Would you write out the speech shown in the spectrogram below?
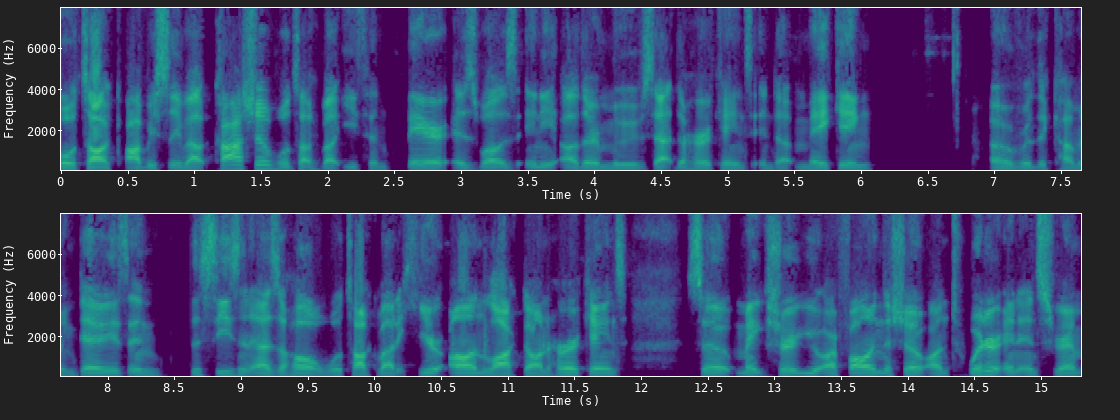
we'll talk obviously about Kase. We'll talk about Ethan Bear as well as any other moves that the Hurricanes end up making over the coming days and the season as a whole. We'll talk about it here on Locked On Hurricanes. So make sure you are following the show on Twitter and Instagram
